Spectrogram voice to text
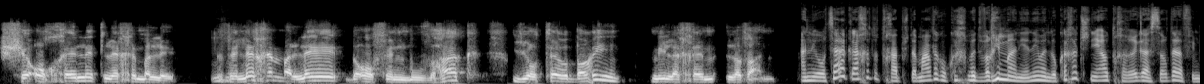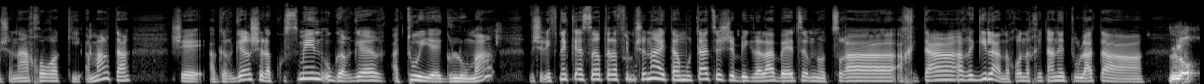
שאוכלת לחם מלא. ולחם מלא באופן מובהק יותר בריא מלחם לבן. אני רוצה לקחת אותך, פשוט אמרת כל כך הרבה דברים מעניינים, אני לוקחת שנייה אותך רגע עשרת אלפים שנה אחורה, כי אמרת שהגרגר של הכוסמין הוא גרגר עטוי אה, גלומה, ושלפני כעשרת אלפים שנה הייתה מוטציה שבגללה בעצם נוצרה החיטה הרגילה, נכון? החיטה נטולת ה... לא.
